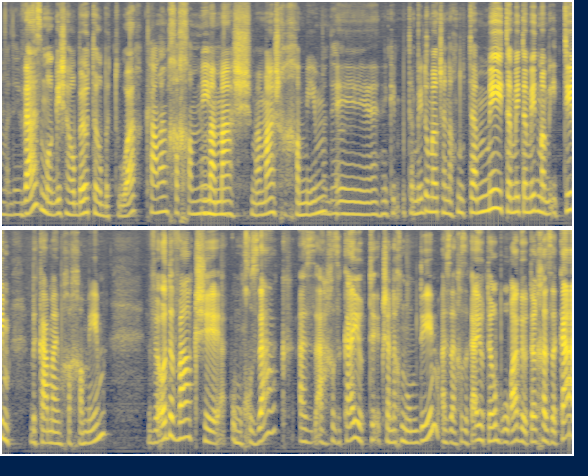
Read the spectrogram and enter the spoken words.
מדהים. ואז הוא מרגיש הרבה יותר בטוח. כמה הם חכמים. ממש, ממש חכמים. מדהים. אה, אני תמיד אומרת שאנחנו תמיד, תמיד, תמיד ממעיטים בכמה הם חכמים. ועוד דבר, כשהוא מוחזק, אז ההחזקה יותר, כשאנחנו עומדים, אז ההחזקה יותר ברורה ויותר חזקה,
